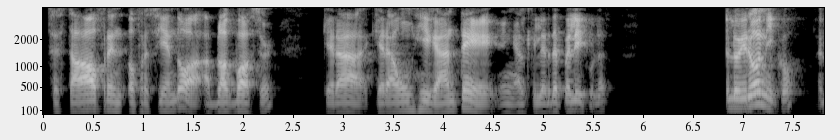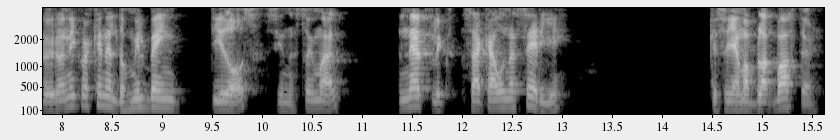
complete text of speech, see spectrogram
se estaba ofreciendo a, a, Blockbuster, que era, que era un gigante en alquiler de películas. Lo irónico, lo irónico es que en el 2022, si no estoy mal, Netflix saca una serie que se llama Blockbuster.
